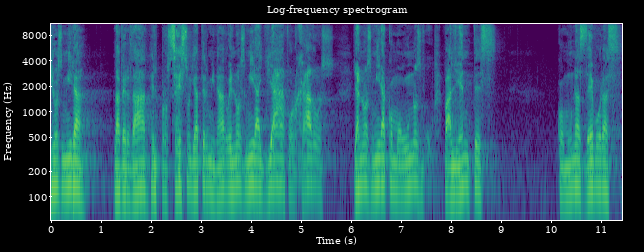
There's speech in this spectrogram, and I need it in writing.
Dios mira la verdad, el proceso ya terminado. Él nos mira ya forjados, ya nos mira como unos valientes, como unas Déboras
